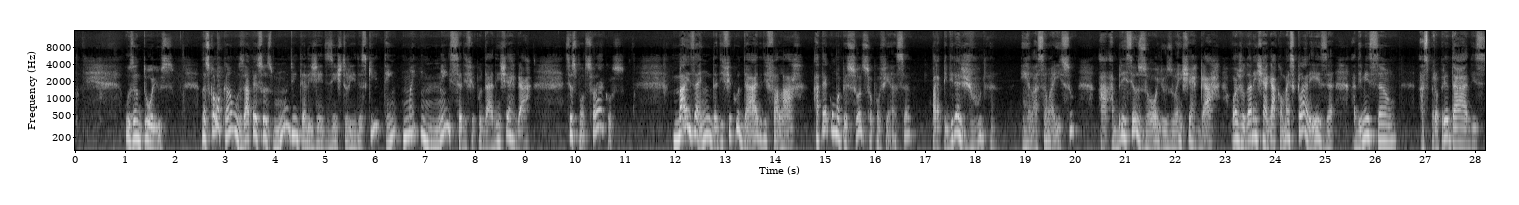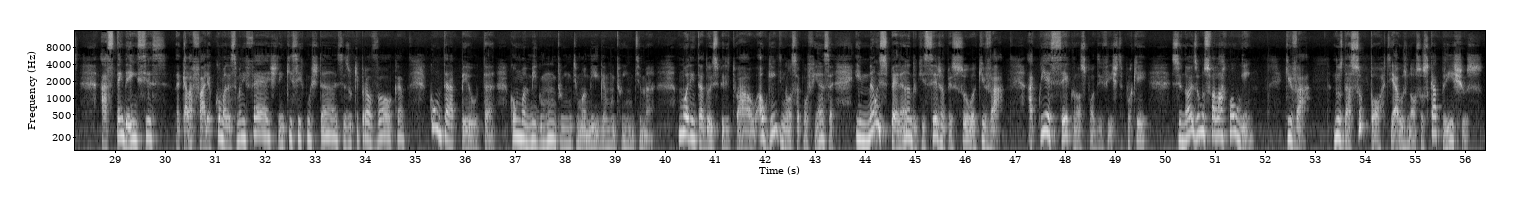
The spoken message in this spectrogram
Os antolhos. Nós colocamos há pessoas muito inteligentes e instruídas que têm uma imensa dificuldade em enxergar seus pontos fracos. Mais ainda, dificuldade de falar até com uma pessoa de sua confiança para pedir ajuda em relação a isso, a abrir seus olhos, ou a enxergar, ou ajudar a enxergar com mais clareza a dimensão, as propriedades, as tendências daquela falha, como ela se manifesta, em que circunstâncias, o que provoca, com um terapeuta, com um amigo muito íntimo, uma amiga muito íntima, um orientador espiritual, alguém de nossa confiança, e não esperando que seja uma pessoa que vá aquecer com o nosso ponto de vista, porque se nós vamos falar com alguém que vá nos dar suporte aos nossos caprichos,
